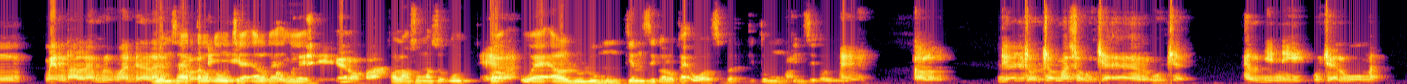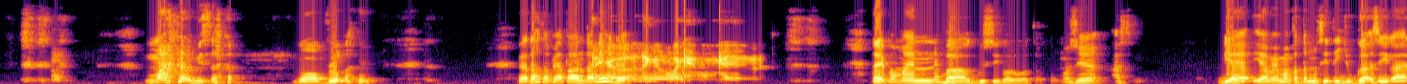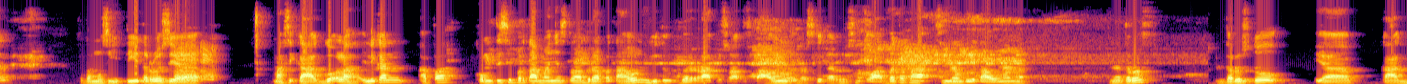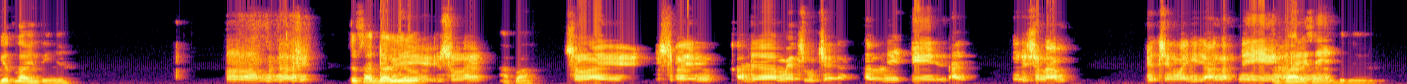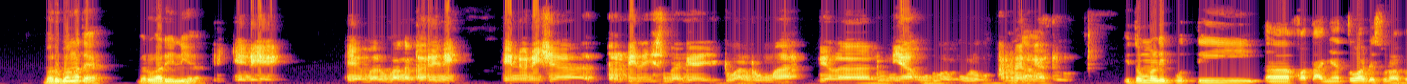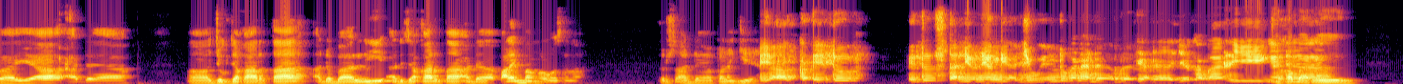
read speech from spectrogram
mentalnya belum ada lah Belum settle ke UCL kayaknya. Eropa Kalau langsung masuk ke, ke Iya. UEL dulu mungkin sih kalau kayak Wolfsburg gitu mungkin sih kalau. Eh, kalau dia cocok masuk UCL UCL gini UCL Women Mana bisa? Goblok. Gak tahu tapi Atalanta ini ada. Tinggal, pakai pakai tapi pemainnya bagus sih kalau kataku. Maksudnya as- dia ya memang ketemu City juga sih kan. Ketemu City terus ya masih kagok lah. Ini kan apa kompetisi pertamanya setelah berapa tahun gitu? Beratus-ratus tahun loh sekitar satu abad apa 90 tahunan lah. Nah terus terus tuh ya kaget lah intinya. Heeh, benar. Sih terus ada Tapi Lil selain apa? selain selain ada match UCL ini ada recent update yang lagi hangat nih apa hari ini. Baru banget ya? Baru hari ini ya? Ini. Ya baru banget hari ini. Indonesia terpilih sebagai tuan rumah Piala Dunia U20 keren nggak tuh? Itu meliputi eh, kotanya tuh ada Surabaya, ada eh, Yogyakarta, ada Bali, ada Jakarta, ada Palembang kalau nggak salah. Terus ada apa lagi ya? ya ke- itu itu stadion yang diajuin tuh kan ada berarti ada Jakabaring ada Jakabaring,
